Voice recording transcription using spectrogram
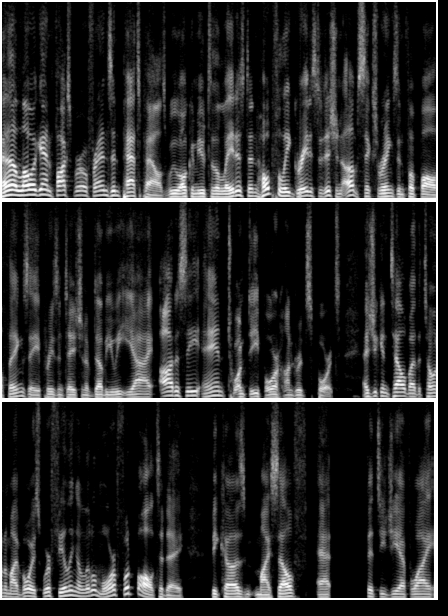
Hello again, Foxborough friends and Pats pals. We welcome you to the latest and hopefully greatest edition of Six Rings and Football Things, a presentation of WEEI, Audacy, and 2400 Sports. As you can tell by the tone of my voice, we're feeling a little more football today because myself at Fitzy GFY,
